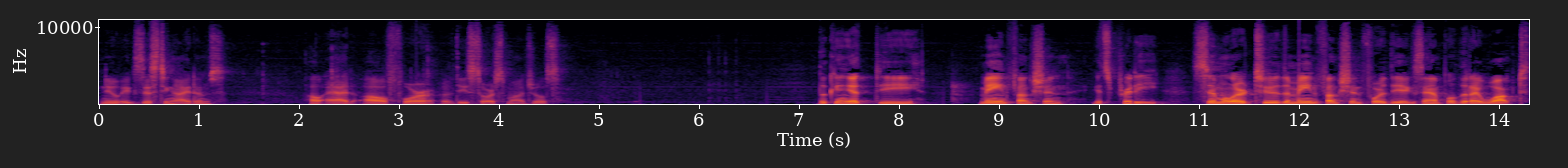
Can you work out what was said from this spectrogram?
new existing items. I'll add all four of these source modules. Looking at the main function, it's pretty similar to the main function for the example that I walked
